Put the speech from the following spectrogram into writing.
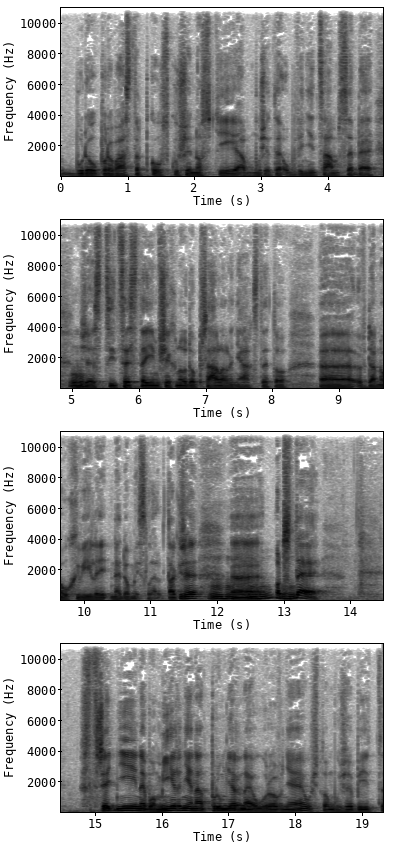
budou pro vás trpkou zkušeností a můžete obvinit sám sebe, uh-huh. že sice jste jim všechno dopřál, ale nějak jste to eh, v danou chvíli nedomyslel. Takže uh-huh. od té střední nebo mírně nadprůměrné úrovně už to může být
